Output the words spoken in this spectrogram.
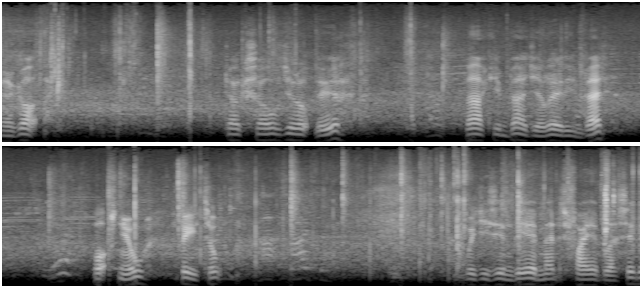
And we've got dog soldier up there. Barking badger laid in bed. What's new? Feet up. Widgie's in there, med's fire, bless him.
